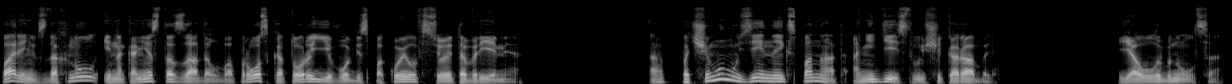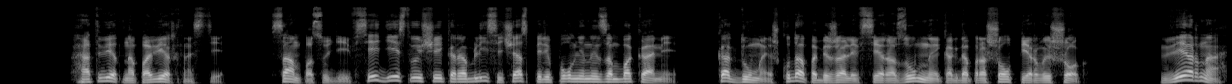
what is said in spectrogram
Парень вздохнул и наконец-то задал вопрос, который его беспокоил все это время. А почему музейный экспонат, а не действующий корабль? Я улыбнулся. Ответ на поверхности. Сам посуди, все действующие корабли сейчас переполнены зомбаками. Как думаешь, куда побежали все разумные, когда прошел первый шок? Верно,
